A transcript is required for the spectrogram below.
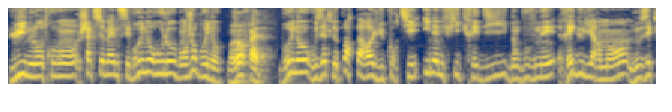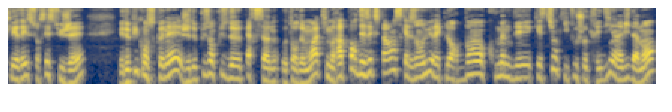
Lui, nous le retrouvons chaque semaine, c'est Bruno Rouleau. Bonjour Bruno. Bonjour Fred. Bruno, vous êtes le porte-parole du courtier Inenfi Crédit, donc vous venez régulièrement nous éclairer sur ces sujets. Et depuis qu'on se connaît, j'ai de plus en plus de personnes autour de moi qui me rapportent des expériences qu'elles ont eues avec leur banque ou même des questions qui touchent au crédit, hein, évidemment.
